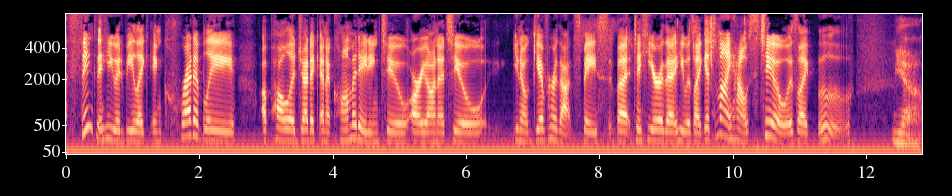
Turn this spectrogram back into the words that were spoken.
think that he would be like incredibly apologetic and accommodating to Ariana to, you know, give her that space. But to hear that he was like, it's my house too, is like, ooh. yeah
